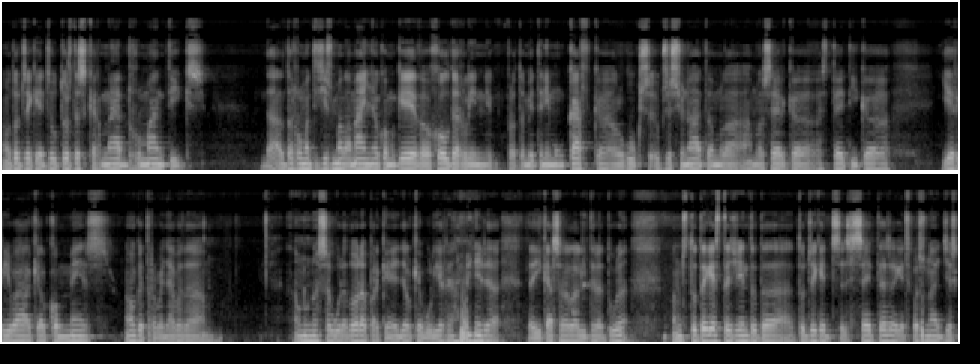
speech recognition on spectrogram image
No? Tots aquests autors descarnats, romàntics, del, del romanticisme alemany, no? com Goethe o Holderlin, però també tenim un Kafka, algú obsessionat amb la, amb la cerca estètica i arribar a quelcom més, no? que treballava de, en una asseguradora perquè ell el que volia realment era dedicar-se a la literatura, doncs tota aquesta gent, tota, tots aquests setes, aquests personatges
